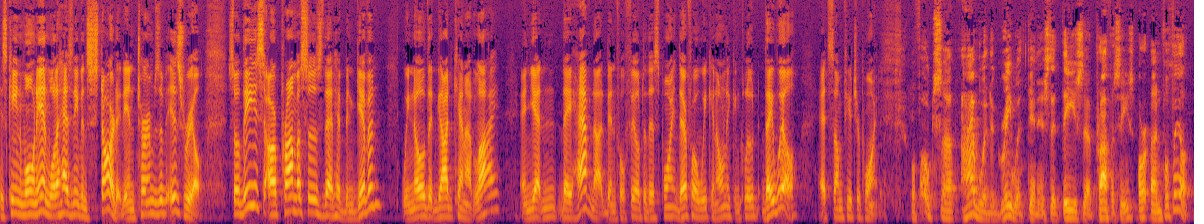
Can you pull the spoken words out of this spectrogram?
his kingdom won't end. Well, it hasn't even started in terms of Israel. So these are promises that have been given. We know that God cannot lie, and yet they have not been fulfilled to this point. Therefore, we can only conclude they will at some future point. Well, folks, uh, I would agree with Dennis that these uh, prophecies are unfulfilled.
